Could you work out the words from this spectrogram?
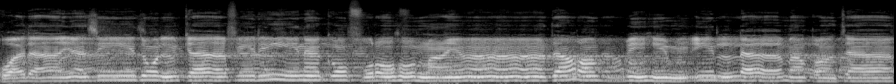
ولا يزيد الكافرين كفرهم عند ربهم إلا مقتا.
